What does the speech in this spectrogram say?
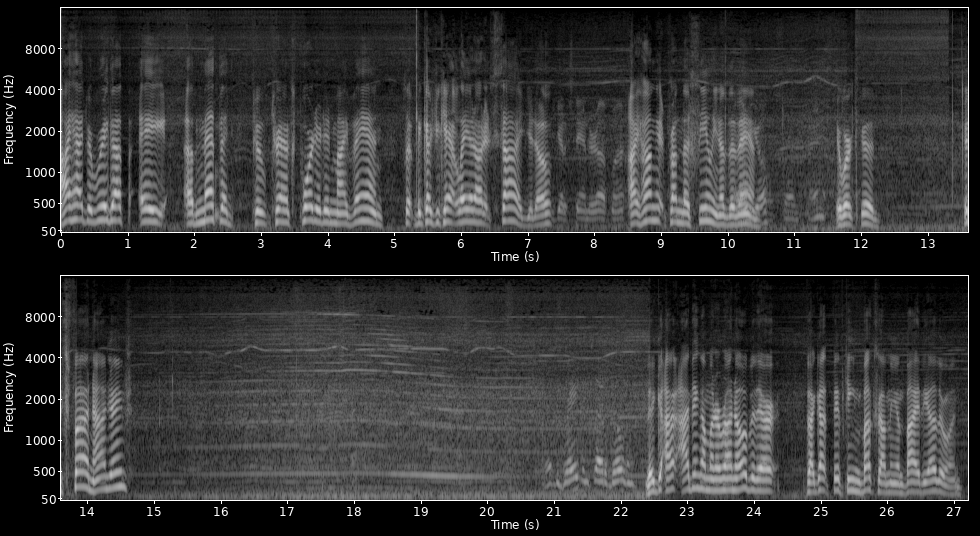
I had to rig up a, a method to transport it in my van so, because you can't lay it on its side, you know. You gotta stand her up, huh? I hung it from the ceiling of the There van. It worked good. It's fun, huh, James? That'd be inside a building. They, g- I, I think I'm gonna run over there if I got 15 bucks on me and buy the other one.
